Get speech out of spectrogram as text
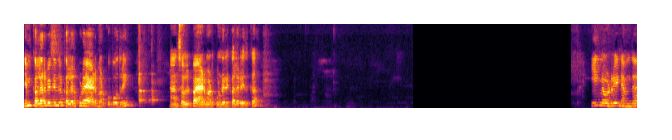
ನಿಮ್ಗೆ ಕಲರ್ ಬೇಕಂದ್ರೆ ಕಲರ್ ಕೂಡ ಆ್ಯಡ್ ಮಾಡ್ಕೋಬೋದು ರೀ ನಾನು ಸ್ವಲ್ಪ ಆ್ಯಡ್ ಮಾಡ್ಕೊಂಡೆ ರೀ ಕಲರ್ ಇದಕ್ಕೆ. ಈಗ ನೋಡ್ರಿ ನಮ್ದು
